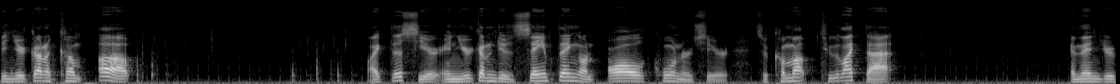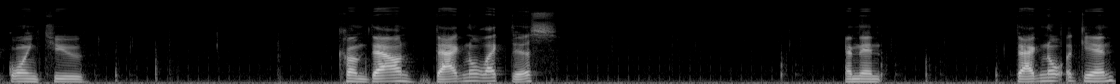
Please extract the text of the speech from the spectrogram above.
then you're gonna come up like this here and you're gonna do the same thing on all corners here. So come up two like that and then you're going to come down diagonal like this and then diagonal again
